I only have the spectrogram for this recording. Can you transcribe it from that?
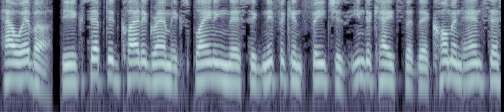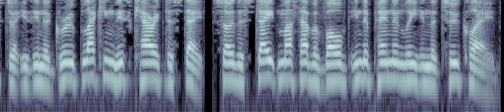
However, the accepted cladogram explaining their significant features indicates that their common ancestor is in a group lacking this character state, so the state must have evolved independently in the two clades.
